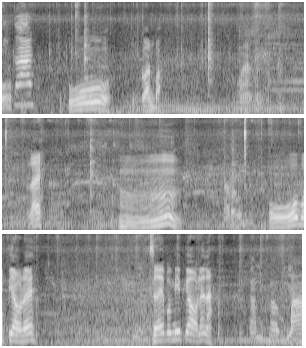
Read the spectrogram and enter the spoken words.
กินกันโหกินก้อนบ่มากันเลย หืมครับผมโอ้โหบ่เปรี้ยวเลย เสยบ่มีเปรี้ยวเลยน่ะตำข้าวเปียปลาก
